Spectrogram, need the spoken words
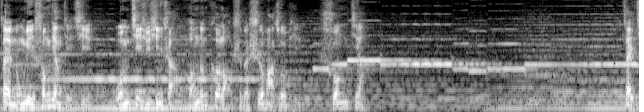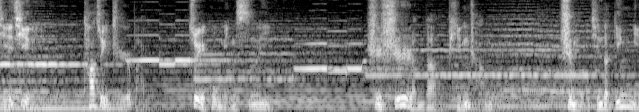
在农历霜降节气，我们继续欣赏王登科老师的诗画作品。霜降，在节气里，它最直白，最顾名思义，是诗人的平常语，是母亲的叮咛，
